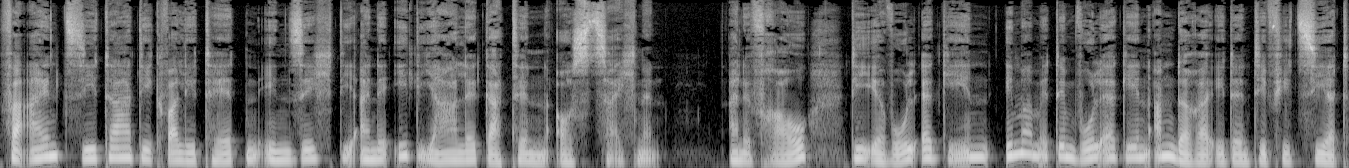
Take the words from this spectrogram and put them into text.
vereint Sita die Qualitäten in sich, die eine ideale Gattin auszeichnen. Eine Frau, die ihr Wohlergehen immer mit dem Wohlergehen anderer identifiziert,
